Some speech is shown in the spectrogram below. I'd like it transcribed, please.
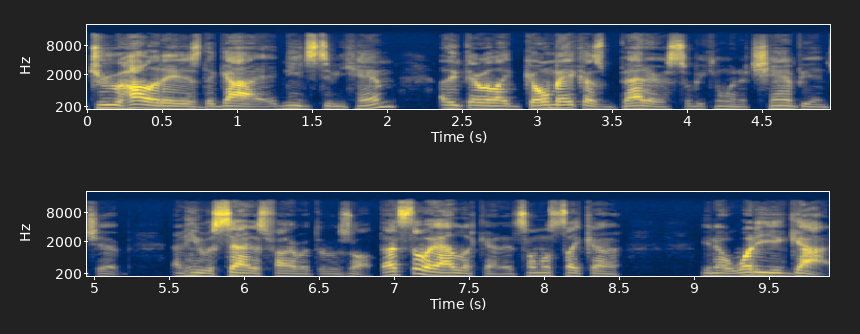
Jrue Holiday is the guy. It needs to be him. I think they were like, go make us better so we can win a championship. And he was satisfied with the result. That's the way I look at it. It's almost like a, you know, what do you got?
